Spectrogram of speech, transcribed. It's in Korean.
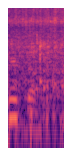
해봐.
